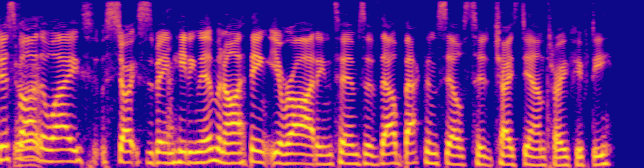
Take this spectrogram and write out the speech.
Just by the way Stokes has been hitting them, and I think you're right in terms of they'll back themselves to chase down 350.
